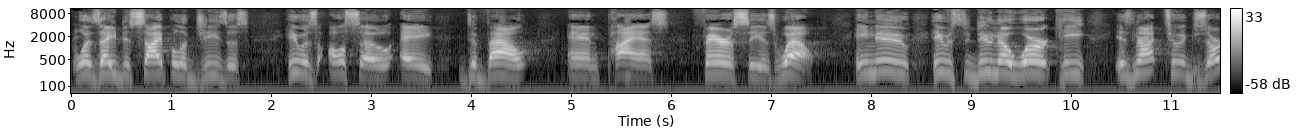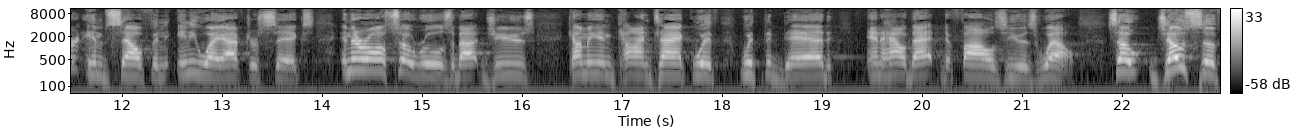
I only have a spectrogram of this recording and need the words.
was a disciple of Jesus, he was also a devout and pious Pharisee as well. He knew he was to do no work. He is not to exert himself in any way after six. And there are also rules about Jews coming in contact with, with the dead and how that defiles you as well. So Joseph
